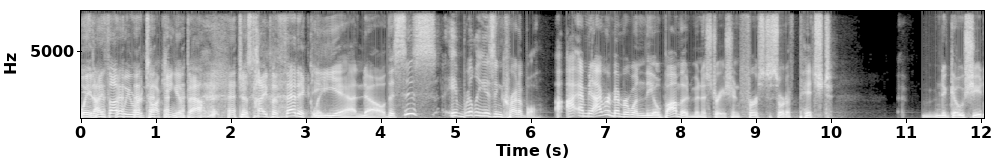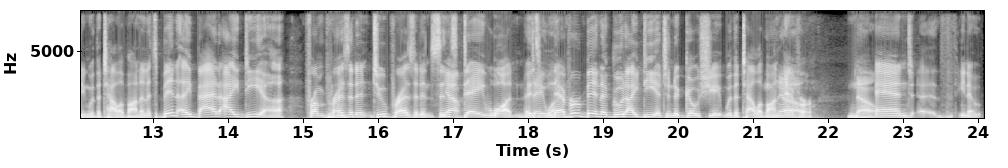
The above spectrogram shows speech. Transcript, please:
Wait, I thought we were talking about just hypothetically. Yeah, no, this is, it really is incredible. I, I mean, I remember when the Obama administration first sort of pitched negotiating with the Taliban, and it's been a bad idea from president to president since Yeah. day one. It's Day one. never been a good idea to negotiate with the Taliban, No. ever. No. And, uh, you know,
